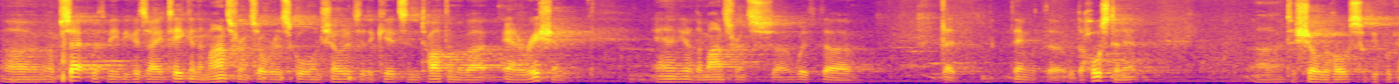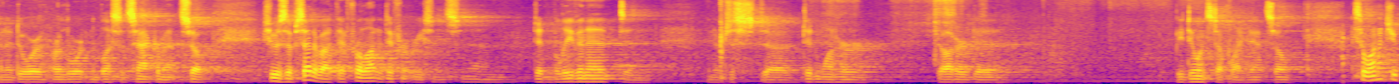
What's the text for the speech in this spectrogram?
uh, upset with me because I had taken the monstrance over to school and showed it to the kids and taught them about adoration. And, you know, the monstrance uh, with that thing with the, with the host in it to show the host so people can adore our Lord in the Blessed Sacrament. So she was upset about that for a lot of different reasons. Um, didn't believe in it and, you know, just uh, didn't want her daughter to be doing stuff like that. So said, why don't you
